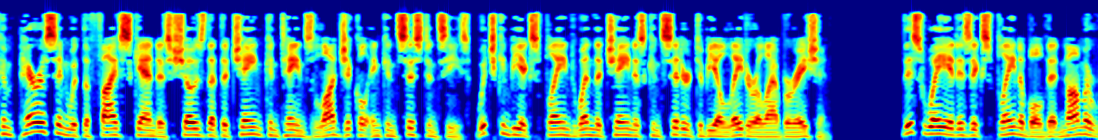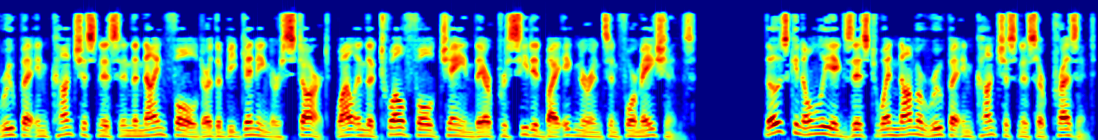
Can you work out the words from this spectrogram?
Comparison with the five skandhas shows that the chain contains logical inconsistencies, which can be explained when the chain is considered to be a later elaboration. This way it is explainable that nama rupa in consciousness in the nine-fold are the beginning or start, while in the twelve-fold chain they are preceded by ignorance and formations. Those can only exist when nama rupa in consciousness are present.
